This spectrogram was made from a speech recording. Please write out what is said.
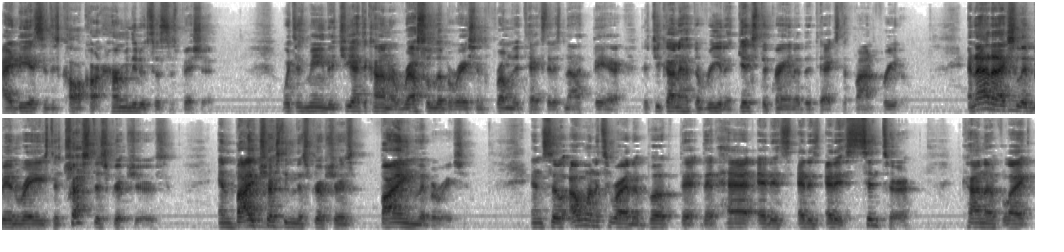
ideas is called, called hermeneutics of suspicion which is mean that you have to kind of wrestle liberation from the text that it's not there, that you kind of have to read against the grain of the text to find freedom. And I'd actually been raised to trust the scriptures, and by trusting the scriptures, find liberation. And so I wanted to write a book that that had at its at its at its center, kind of like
